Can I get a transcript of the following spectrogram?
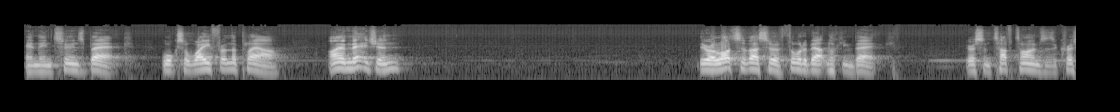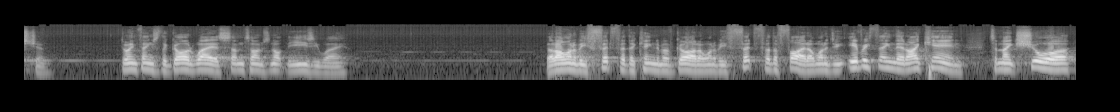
and then turns back, walks away from the plow. I imagine there are lots of us who have thought about looking back. There are some tough times as a Christian. Doing things the God way is sometimes not the easy way. But I want to be fit for the kingdom of God. I want to be fit for the fight. I want to do everything that I can to make sure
